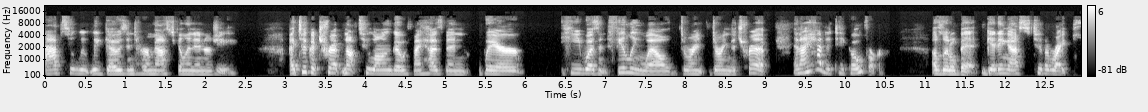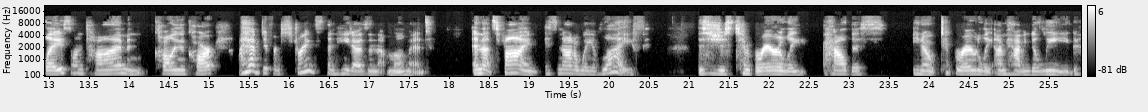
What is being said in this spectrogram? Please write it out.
absolutely goes into her masculine energy. I took a trip not too long ago with my husband where he wasn't feeling well during during the trip and I had to take over a little bit, getting us to the right place on time and calling a car. I have different strengths than he does in that moment. And that's fine. It's not a way of life. This is just temporarily how this you know temporarily i'm having to lead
